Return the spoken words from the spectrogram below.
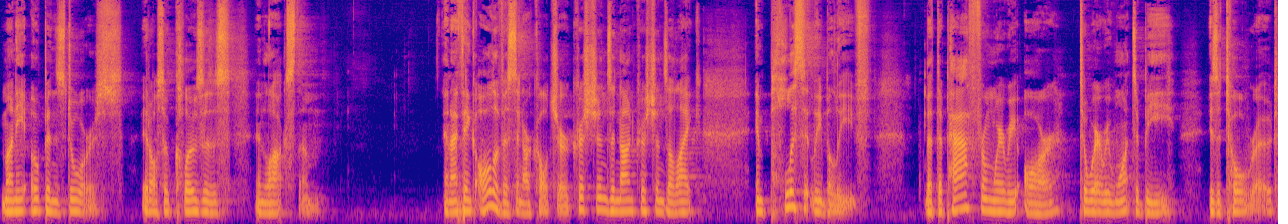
Money opens doors, it also closes and locks them. And I think all of us in our culture, Christians and non Christians alike, implicitly believe that the path from where we are to where we want to be is a toll road,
